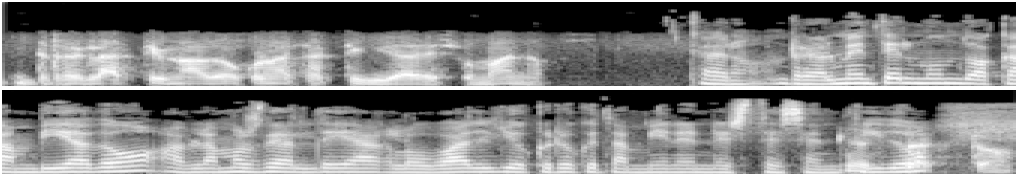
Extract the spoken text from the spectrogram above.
relacionado con las actividades humanas. Claro, realmente el mundo ha cambiado. Hablamos de aldea global, yo creo que también en este sentido. Exacto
